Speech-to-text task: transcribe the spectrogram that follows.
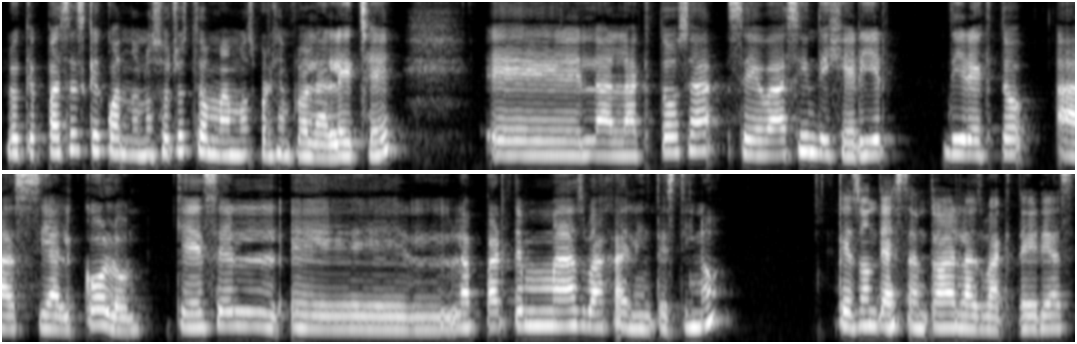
lo que pasa es que cuando nosotros tomamos, por ejemplo, la leche, eh, la lactosa se va sin digerir directo hacia el colon, que es la parte más baja del intestino que es donde están todas las bacterias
